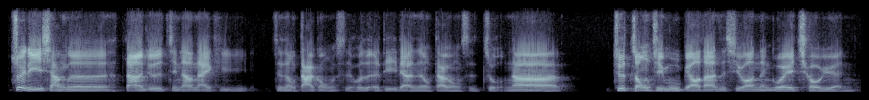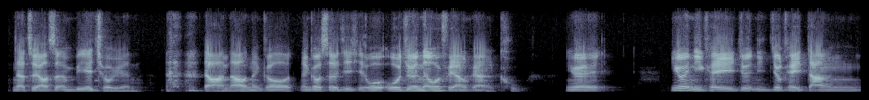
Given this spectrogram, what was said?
最理想的当然就是进到 Nike 这种大公司，或者 Adidas 这种大公司做。那就终极目标当然是希望能够为球员，那最好是 NBA 球员，对吧？然后能够能够设计鞋，我我觉得那会非常非常的酷，因为。因为你可以就你就可以当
